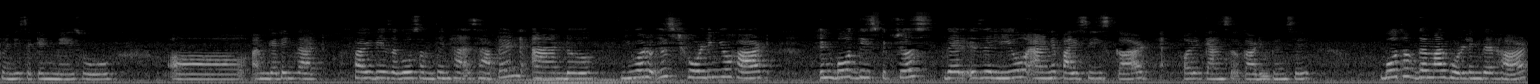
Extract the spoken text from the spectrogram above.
22nd may so uh, i'm getting that five days ago something has happened. And uh, you are just holding your heart. In both these pictures there is a leo and a pisces card or a cancer card you can say. Both of them are holding their heart.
